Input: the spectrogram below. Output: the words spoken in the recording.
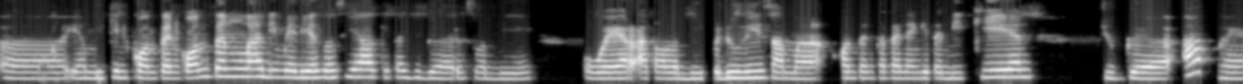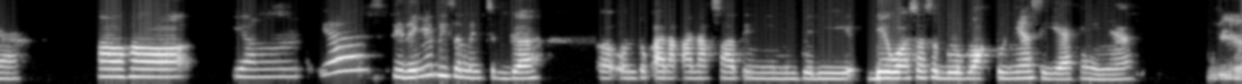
uh, yang bikin konten-konten lah di media sosial kita juga harus lebih aware atau lebih peduli sama konten-konten yang kita bikin juga apa ya hal-hal yang ya setidaknya bisa mencegah uh, untuk anak-anak saat ini menjadi dewasa sebelum waktunya sih ya kayaknya. Iya.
